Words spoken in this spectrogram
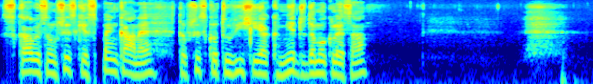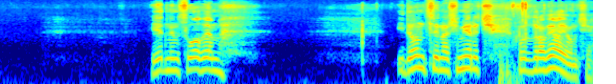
Skały są wszystkie spękane, to wszystko tu wisi jak miecz Demoklesa. Jednym słowem, idący na śmierć pozdrawiają Cię,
